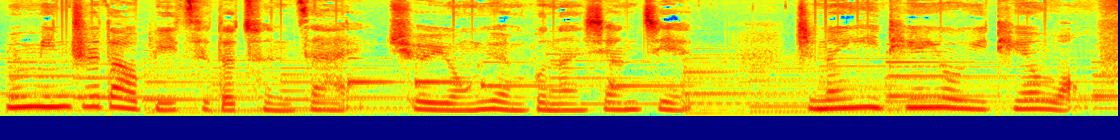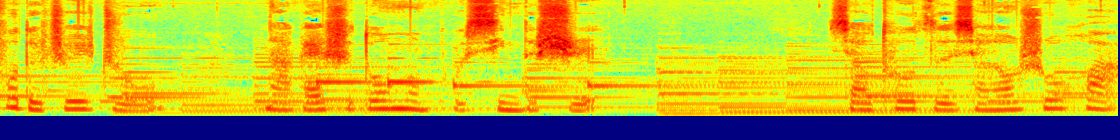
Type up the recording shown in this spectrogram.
明明知道彼此的存在，却永远不能相见。只能一天又一天往复的追逐，那该是多么不幸的事！小兔子想要说话，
